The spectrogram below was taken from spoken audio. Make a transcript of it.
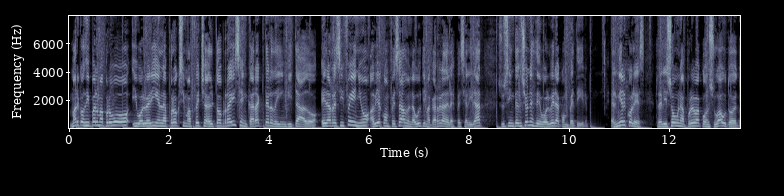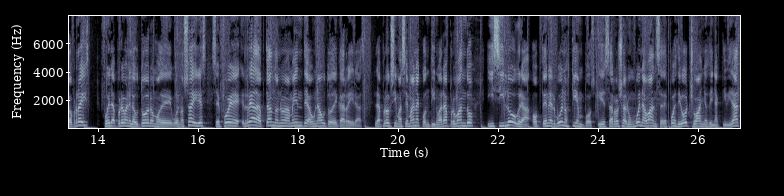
Marcos Di Palma probó y volvería en la próxima fecha del Top Race en carácter de invitado. El arrecifeño había confesado en la última carrera de la especialidad sus intenciones de volver a competir. El miércoles realizó una prueba con su auto de Top Race fue la prueba en el Autódromo de Buenos Aires, se fue readaptando nuevamente a un auto de carreras. La próxima semana continuará probando y si logra obtener buenos tiempos y desarrollar un buen avance después de 8 años de inactividad,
